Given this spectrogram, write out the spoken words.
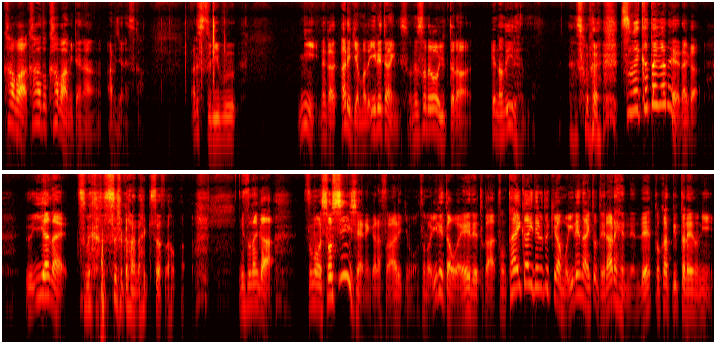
カバー、カードカバーみたいなのあるじゃないですか。あれスリーブに、なんか、アレキはまだ入れてないんですよね。それを言ったら、え、なんで入れへんの？それ、詰め方がね、なんか、嫌な詰め方するからな、キサさんは。そのなんか、その初心者やねんからさ、アレキも。その入れた方がええでとか、その大会出るときはもう入れないと出られへんねんで、とかって言ったらええのに、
